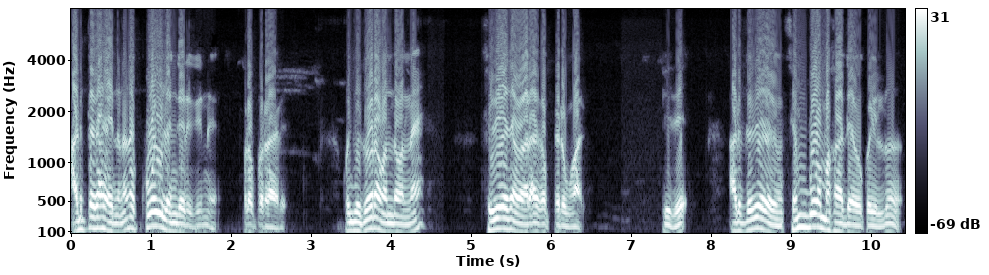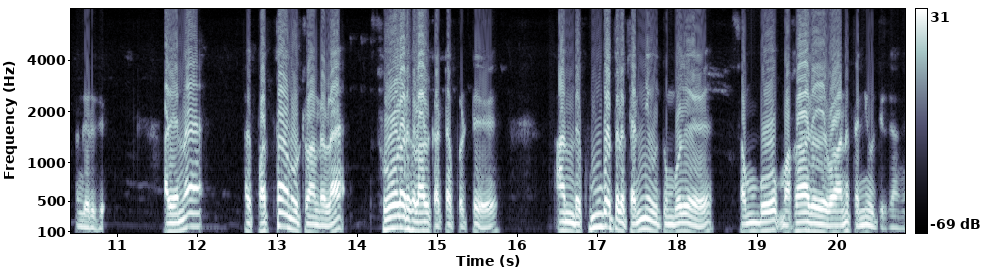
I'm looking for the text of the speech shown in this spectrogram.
அடுத்ததாக என்னன்னா கோயில் எங்கே இருக்குன்னு புறப்படுறாரு. கொஞ்சம் தூரம் வந்தோடனே சுவேத வராக பெருமாள் இது. அடுத்தது செம்போ மகாதேவ கோயில்னு அங்கே இருக்கு. அது என்ன? அது பத்தாம் நூற்றாண்டில் சோழர்களால் கட்டப்பட்டு அந்த கும்பத்தில் தண்ணி ஊற்றும்போது சம்போ மகாதேவான்னு தண்ணி ஊற்றிருக்காங்க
